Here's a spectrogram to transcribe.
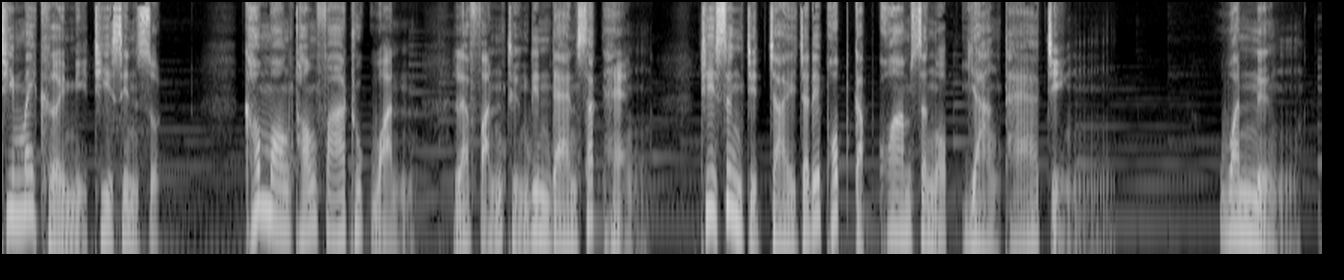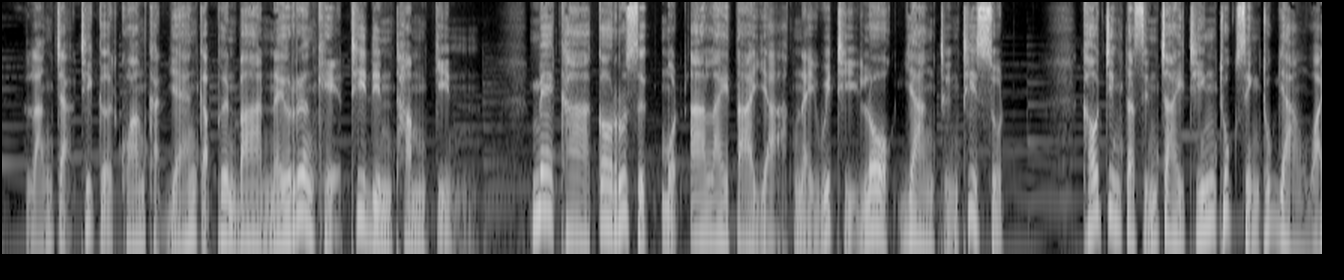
ที่ไม่เคยมีที่สิ้นสุด เขามองท้องฟ้าทุกวัน และฝันถึงดินแดนสักแห่ง ที่ซึ่งจิตใจจะได้พบกับความสงบอย่างแท้จริง วันหนึ่ง หลังจากที่เกิดความขัดแย้งกับเพื่อนบ้านในเรื่องเขตที่ดินทำกิน เมฆาก็รู้สึกหมดอาลัยตายอยากในวิถีโลกอย่างถึงที่สุด เขาจึงตัดสินใจทิ้งทุกสิ่งทุกอย่างไว้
